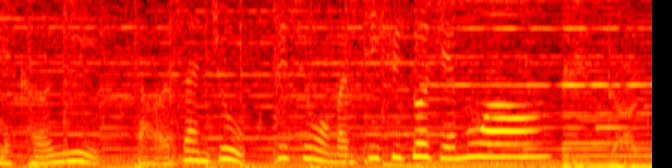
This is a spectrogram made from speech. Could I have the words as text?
也可以小额赞助支持我们继续做节目哦。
